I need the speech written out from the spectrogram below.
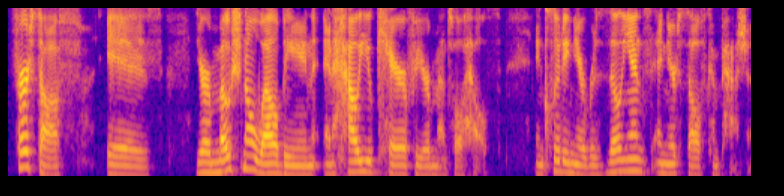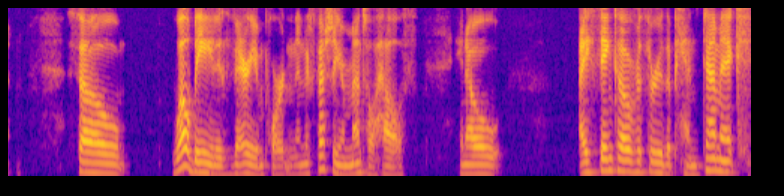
first off, is your emotional well being, and how you care for your mental health, including your resilience and your self compassion. So, well being is very important, and especially your mental health. You know, I think over through the pandemic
